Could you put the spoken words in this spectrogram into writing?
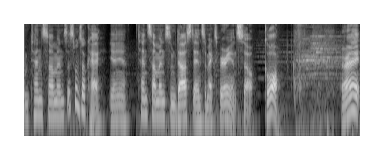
Um, 10 summons. This one's okay. Yeah, yeah. 10 summons, some dust, and some experience. So, cool. Alright,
